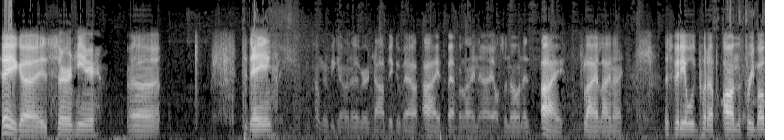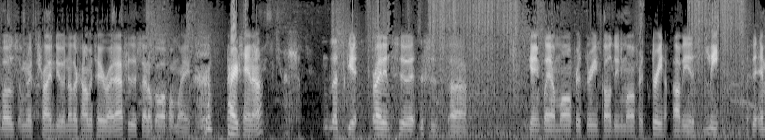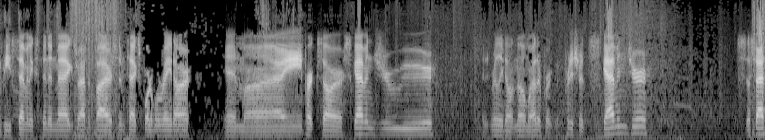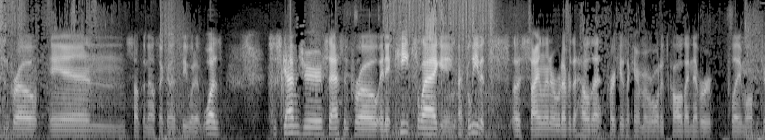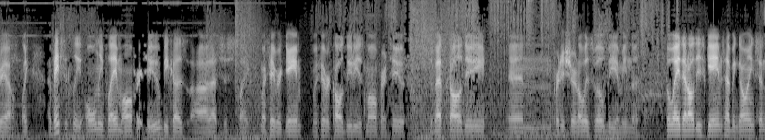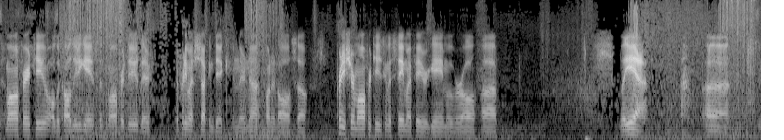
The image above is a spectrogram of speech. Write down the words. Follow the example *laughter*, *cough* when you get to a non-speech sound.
Hey guys, Surn here. Uh, today I'm going to be going over a topic about I Fapalini, also known as I Fly Illini. This video will be put up on the Three Bobos. I'm going to try and do another commentary right after this. That'll go up on my channel. Let's get right into it. This is uh, gameplay on Modern Warfare 3, Call of Duty Modern Warfare 3, obviously, with the MP7 extended mags, rapid fire, Semtex portable radar, and my perks are Scavenger. I really don't know my other perk. I'm pretty sure it's Scavenger, Assassin Pro, and something else. I couldn't see what it was. So Scavenger, Assassin Pro, and it keeps lagging. I believe it's a silent or whatever the hell that perk is. I can't remember what it's called. I never play Modern 3 out. Like, I basically only play Modern 2 because uh, that's just like my favorite game. My favorite Call of Duty is Modern 2. It's the best Call of Duty, and pretty sure it always will be. I mean, the the way that all these games have been going since Modern Warfare 2, all the Call of Duty games since Modern Warfare 2, they're they're pretty much sucking dick, and they're not fun at all. So, pretty sure Modern 2 is going to stay my favorite game overall. Uh, but yeah, uh,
